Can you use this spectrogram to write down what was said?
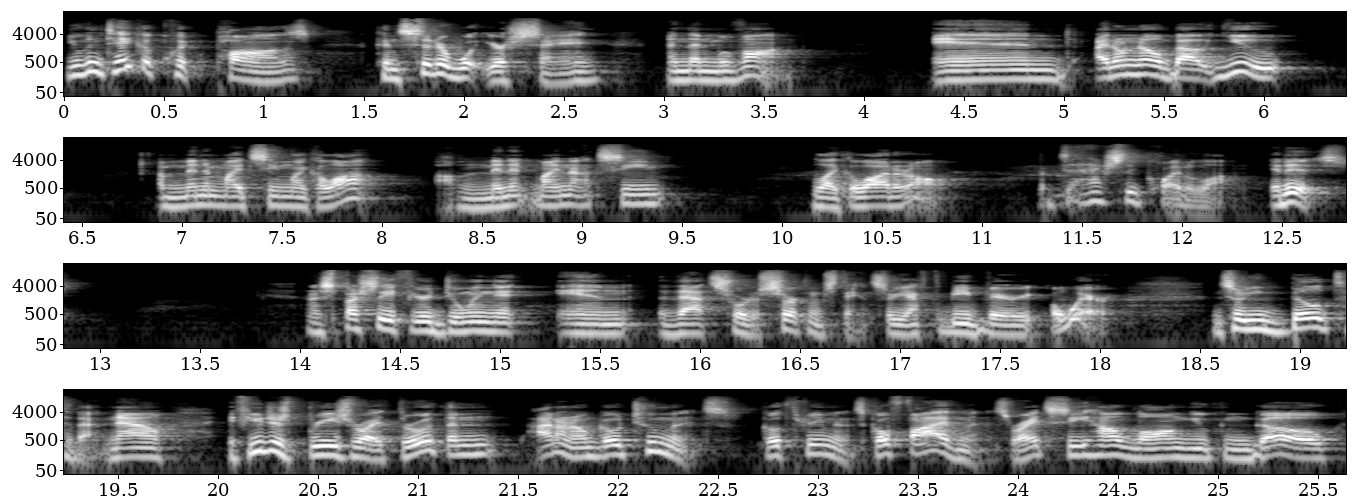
You can take a quick pause, consider what you're saying, and then move on. And I don't know about you, a minute might seem like a lot. A minute might not seem like a lot at all. But it's actually quite a lot. It is. And especially if you're doing it in that sort of circumstance. So you have to be very aware. And so you build to that. Now, if you just breeze right through it, then I don't know, go two minutes, go three minutes, go five minutes, right? See how long you can go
